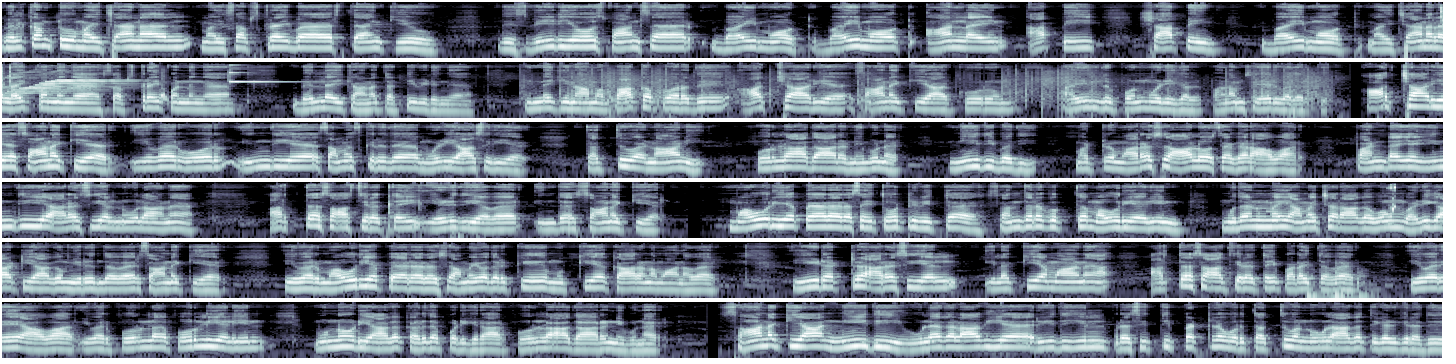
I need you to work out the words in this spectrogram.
Welcome to my channel, my subscribers, thank you. This video sponsored by Moat. Buy Moat online happy shopping. Buy Moat. My சேனலை like பண்ணுங்க subscribe பண்ணுங்க bell ஐக்கானை தட்டி விடுங்க இன்னைக்கு நாம் பார்க்க போகிறது ஆச்சாரிய சாணக்கியார் கூறும் ஐந்து பொன்மொழிகள் பணம் சேருவதற்கு ஆச்சாரிய சாணக்கியர். இவர் ஓர் இந்திய சமஸ்கிருத மொழி ஆசிரியர் தத்துவ ஞானி பொருளாதார நிபுணர் நீதிபதி மற்றும் அரசு ஆலோசகர் ஆவார். பண்டைய இந்திய அரசியல் நூலான அர்த்த சாஸ்திரத்தை எழுதியவர் இந்த சாணக்கியர். மௌரிய பேரரசை தோற்றுவித்த சந்திரகுப்த மௌரியரின் முதன்மை அமைச்சராகவும் வழிகாட்டியாகவும் இருந்தவர் சாணக்கியர். இவர் மௌரிய பேரரசு அமைவதற்கு முக்கிய காரணமானவர். ஈடற்ற அரசியல் இலக்கியமான அர்த்த சாஸ்திரத்தை படைத்தவர். இவரே ஆவார். இவர் பொருள பொருளியலின் முன்னோடியாக கருதப்படுகிறார். பொருளாதார நிபுணர். சாணக்கியா நீதி உலகளாவிய ரீதியில் பிரசித்தி பெற்ற ஒரு தத்துவ நூலாக திகழ்கிறது.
